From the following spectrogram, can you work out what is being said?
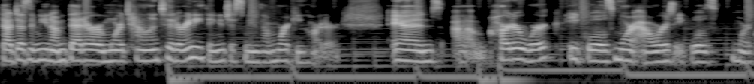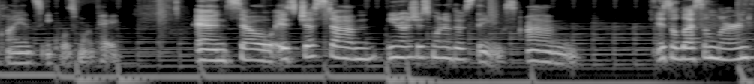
That doesn't mean i'm better or more talented or anything. It just means i'm working harder. And um, harder work equals more hours equals more clients equals more pay. And so it's just um, you know it's just one of those things. Um, it's a lesson learned.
